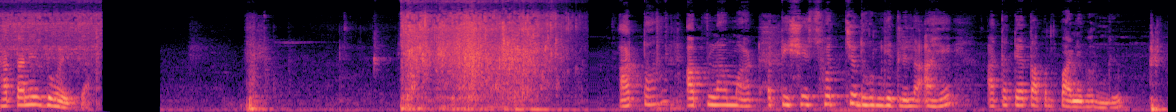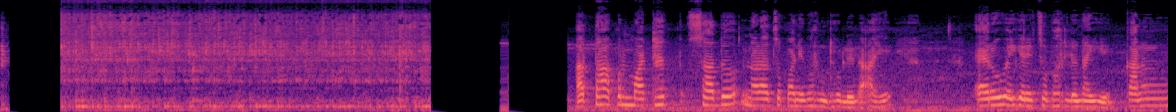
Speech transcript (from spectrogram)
हातानेच धुवायचा. आता आपला माठ अतिशय स्वच्छ धुवून घेतलेला आहे. आता त्यात आपण पाणी भरून घेऊ. आता आपण माठात साधं नळाचं पाणी भरून ठेवलेलं आहे. ॲरो वगैरेचं भरलं नाही आहे कारण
